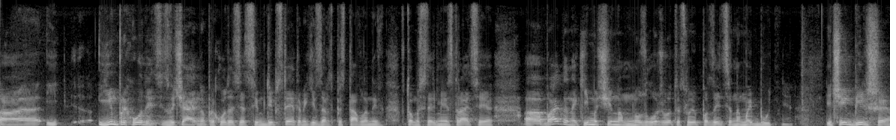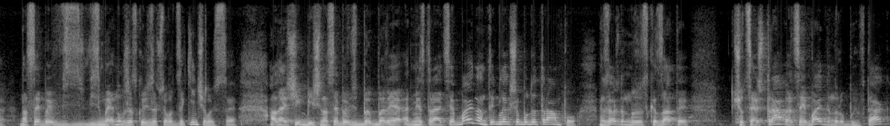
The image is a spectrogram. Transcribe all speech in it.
е, і їм приходить, звичайно, приходиться з цим діпстейтом, який зараз представлений в, тому числі адміністрації Байдена, якимось чином ну, згоджувати свою позицію на майбутнє. І чим більше на себе візьме, ну вже скоріш за все, от закінчилось все. Але чим більше на себе бере адміністрація Байдена, тим легше буде Трампу. Він завжди може сказати, що це ж Трамп, цей Байден робив, так?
